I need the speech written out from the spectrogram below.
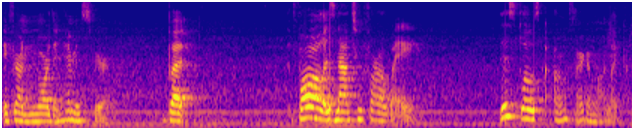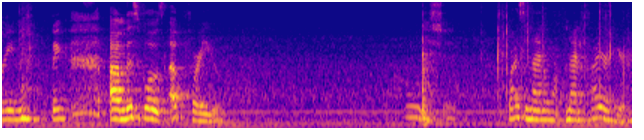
if you're in the northern hemisphere, but fall is not too far away. This blows. Oh, I'm sorry, I'm on like cream and everything. Um, this blows up for you. Holy shit! Why is the nine of, nine of fire here?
